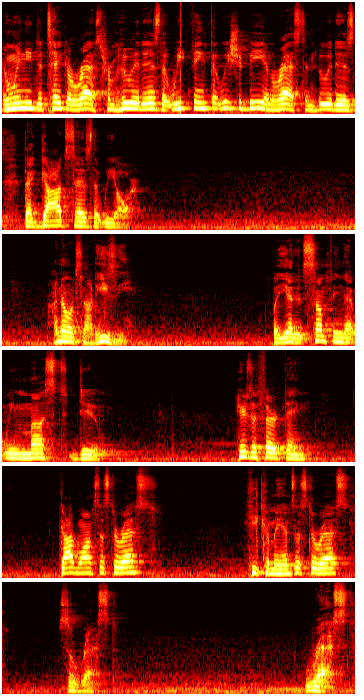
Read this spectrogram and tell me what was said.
And we need to take a rest from who it is that we think that we should be and rest in who it is that God says that we are. I know it's not easy, but yet it's something that we must do. Here's the third thing God wants us to rest, He commands us to rest, so rest. Rest.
